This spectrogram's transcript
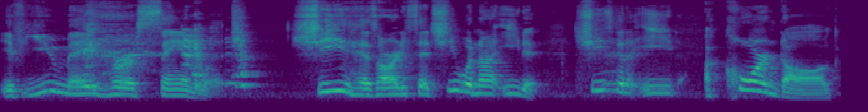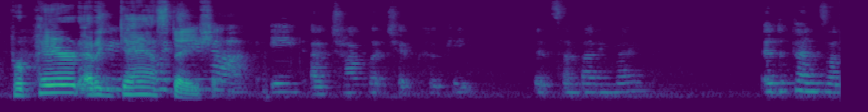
If you made her a sandwich, she has already said she would not eat it. She's going to eat a corn dog prepared at a Would you- gas would station. You not eat a chocolate chip cookie that somebody made? It depends on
